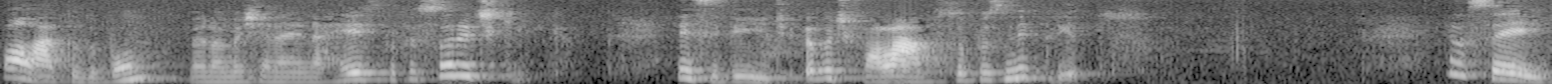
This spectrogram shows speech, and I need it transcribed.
Olá, tudo bom? Meu nome é Janaína Reis, professora de Química. Nesse vídeo eu vou te falar sobre os nitritos. Eu sei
